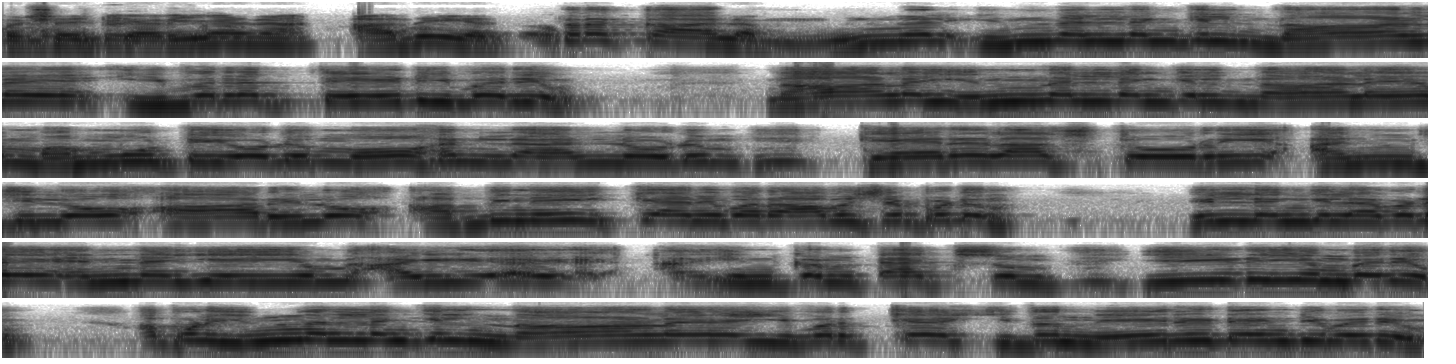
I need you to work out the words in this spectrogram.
പക്ഷെ ചെറിയാൻ അത് എത്ര കാലം? നിങ്ങൾ ഇന്നല്ലെങ്കിൽ നാളെ ഇവരെ തേടി വരും. നാളെ ഇന്നല്ലെങ്കിൽ നാളെ മമ്മൂട്ടിയോടും മോഹൻലാലിനോടും കേരള സ്റ്റോറി അഞ്ചിലോ ആറിലോ അഭിനയിക്കാൻ ഇവർ ആവശ്യപ്പെടും. ഇല്ലെങ്കിൽ അവിടെ എൻ ഐ എയും ഇൻകം ടാക്സും ഇ ഡിയും വരും. അപ്പോൾ ഇന്നല്ലെങ്കിൽ നാളെ ഇവർക്ക് ഇത് നേരിടേണ്ടി വരും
